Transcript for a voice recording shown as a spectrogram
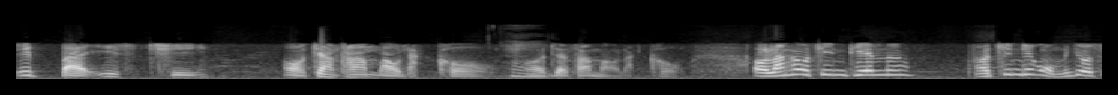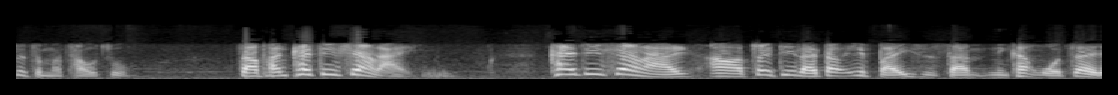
一百一十七，哦，价差毛两扣，哦，价差毛两扣，哦，然后今天呢，啊，今天我们又是怎么操作？早盘开低下来，开低下来啊，最低来到一百一十三。你看我在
